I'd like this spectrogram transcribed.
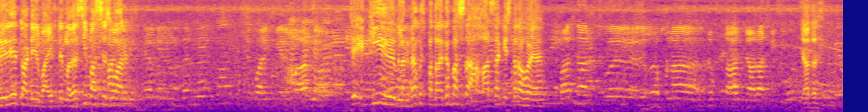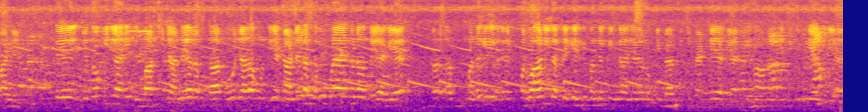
ਸੁਨੀਲ ਜੀ ਤੁਹਾਡੀ ਵਾਈਫ ਤੇ ਮਦਰ ਸੀ ਬੱਸ 'ਚ ਸਵਾਰ ਬਾਈਕ ਮੇਰੇ ਬਾਹਰ ਨੇ ਤੇ ਕੀ ਲੱਗਦਾ ਕੁਝ ਪਤਾ ਲੱਗਾ? ਬੱਸ ਦਾ ਹਾਦਸਾ ਕਿਸ ਤਰ੍ਹਾਂ ਹੋਇਆ? ਬੱਸ ਦਾ ਅਹ, ਆਪਣਾ ਰਫਤਾਰ ਜ਼ਿਆਦਾ ਸੀ। ਜ਼ਿਆਦਾ ਹਾਂਜੀ। ਤੇ ਜਦੋਂ ਕਿ ਅਸੀਂ ਬੱਸ 'ਚ ਜਾਂਦੇ ਆ ਰਫਤਾਰ ਬਹੁਤ ਜ਼ਿਆਦਾ ਹੁੰਦੀ ਹੈ। ਟਾਂਡੇ ਤੱਕ ਪੂਰਾ ਐਂ ਖੜਾਉਂਦੇ ਹੈਗੇ ਆ। ਪਰ, ਅਹ, ਮਤਲਬ ਕਿ ਅਹ, ਪਰਵਾਹ ਨਹੀਂ ਕਰਦੇ ਕਿ ਬੰਦੇ ਕਿੰਨਾ ਜਿਹੜੇ ਲੋਕੀ ਬੈਠ ਵਿੱਚ ਬੈਠੇ ਹੈਗੇ ਆ ਕਿ ਹਾਂ ਉਹਨਾਂ ਦੀ ਜ਼ਿੰਦਗੀ ਵੀ ਹੈਗੀ ਆ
